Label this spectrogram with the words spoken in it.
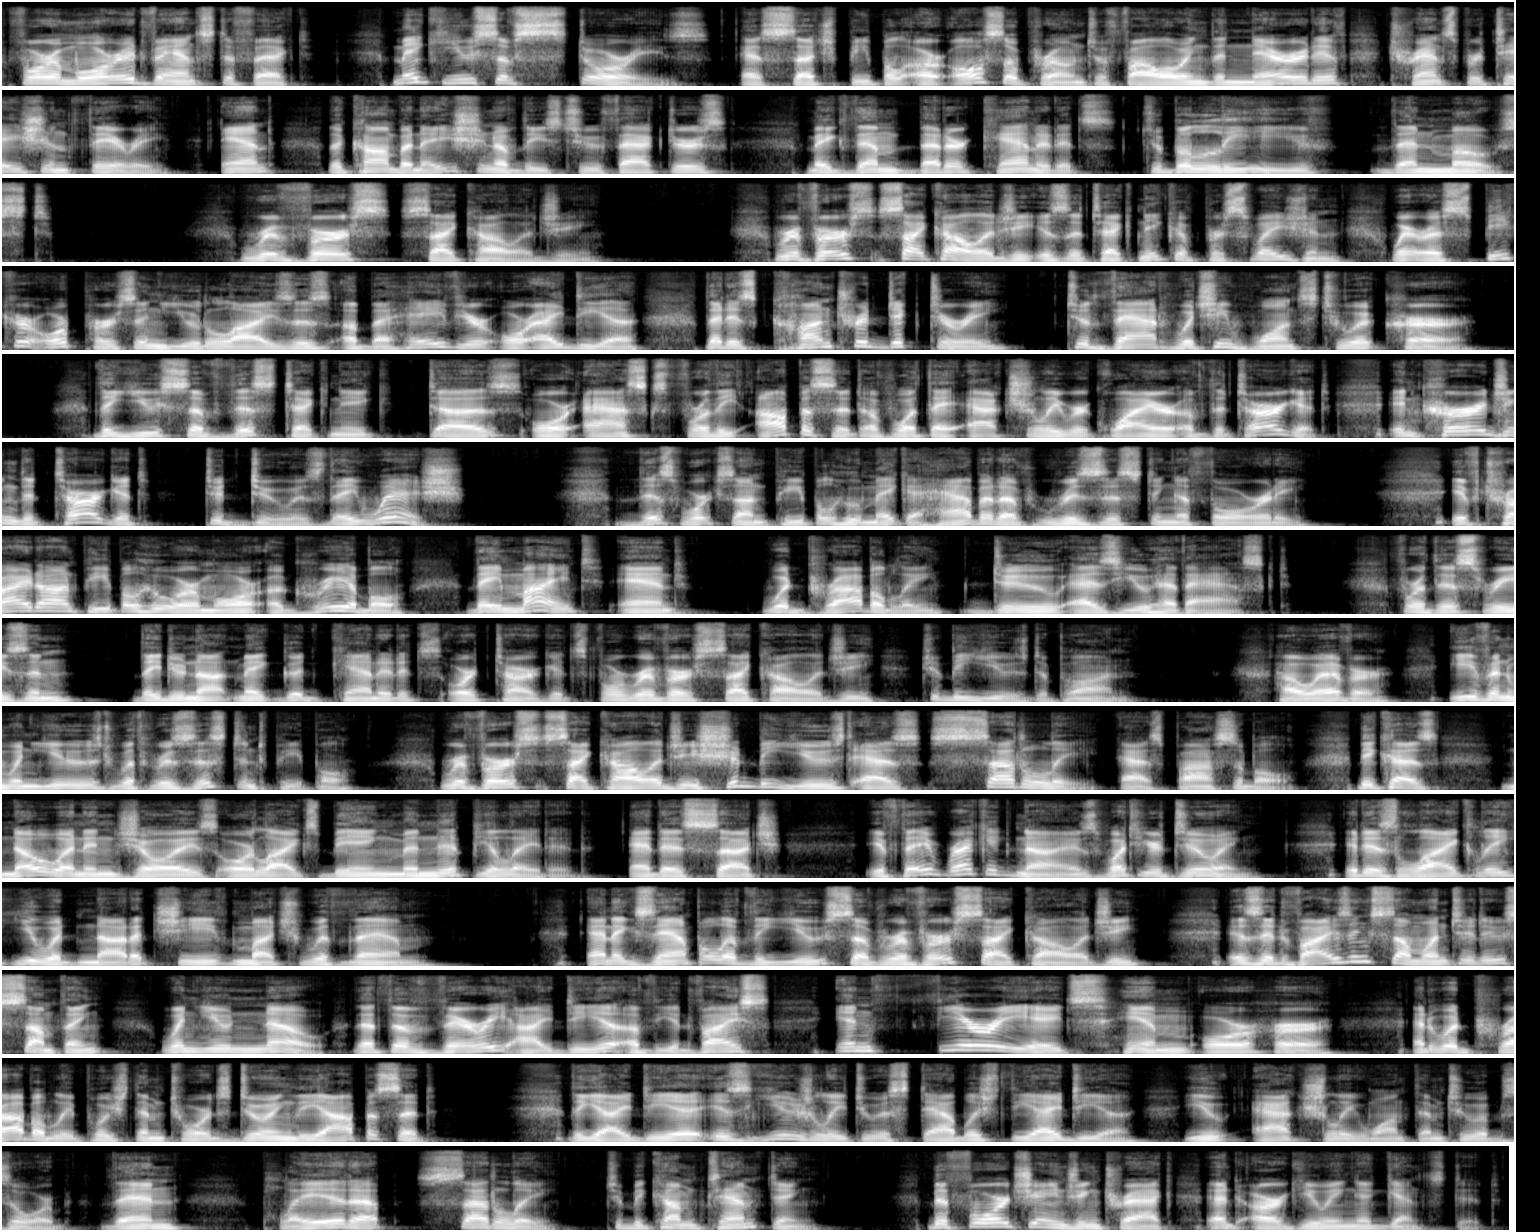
For a more advanced effect, make use of stories, as such people are also prone to following the narrative transportation theory, and the combination of these two factors make them better candidates to believe than most. Reverse psychology. Reverse psychology is a technique of persuasion where a speaker or person utilizes a behavior or idea that is contradictory to that which he wants to occur. The use of this technique does or asks for the opposite of what they actually require of the target, encouraging the target to do as they wish. This works on people who make a habit of resisting authority. If tried on people who are more agreeable, they might, and would probably, do as you have asked. For this reason, they do not make good candidates or targets for reverse psychology to be used upon. However, even when used with resistant people, reverse psychology should be used as subtly as possible because no one enjoys or likes being manipulated, and as such, if they recognize what you're doing, it is likely you would not achieve much with them. An example of the use of reverse psychology is advising someone to do something when you know that the very idea of the advice infuriates him or her and would probably push them towards doing the opposite. The idea is usually to establish the idea you actually want them to absorb, then play it up subtly to become tempting, before changing track and arguing against it.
